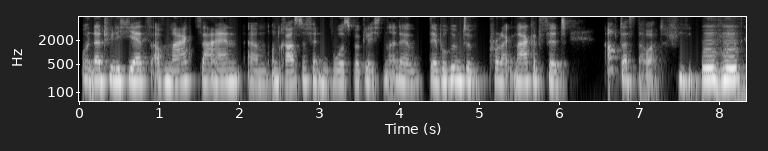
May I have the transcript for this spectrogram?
Und natürlich jetzt auf dem Markt sein ähm, und rauszufinden, wo es wirklich ne, der, der berühmte Product Market Fit auch das dauert. Mhm.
